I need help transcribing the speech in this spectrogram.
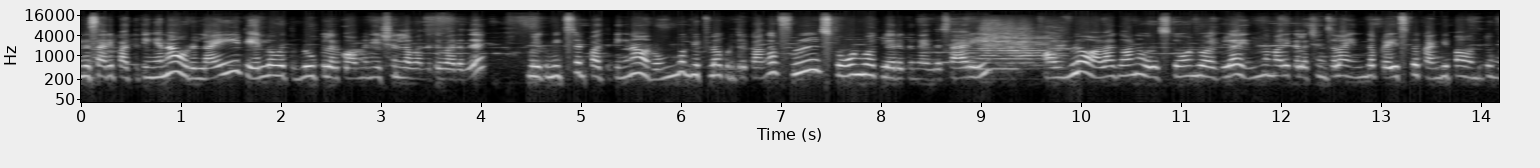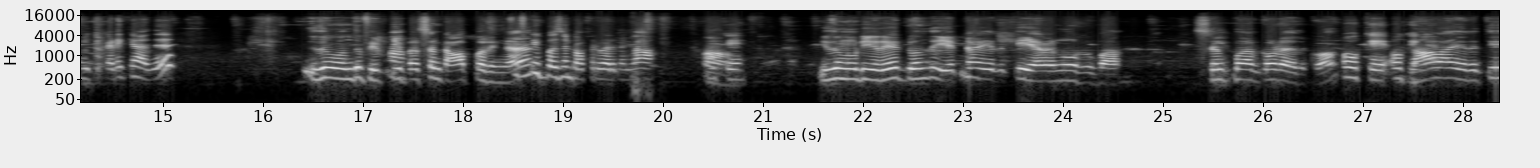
இந்த சாரி பார்த்துட்டீங்கன்னா ஒரு light yellow with blue colour காம்பினேஷன்ல வந்துட்டு வருது. உங்களுக்கு மிக்சட் பார்த்துட்டீங்கன்னா ரொம்ப பியூட்டிஃபுல்லா கொடுத்துருக்காங்க. ஃபுல் ஸ்டோன் ஒர்க்ல இருக்குங்க இந்த saree. அவ்வளோ அழகான ஒரு ஸ்டோன் ஒர்க்ல இந்த மாதிரி கலெக்ஷன்ஸ் எல்லாம் இந்த ப்ரைஸ்க்கு கண்டிப்பா வந்துட்டு உங்களுக்கு கிடைக்காது. இது வந்து பிப்டி பர்சன்ட் ஆஃபருங்க ஃபிஃப்டி பர்சன்ட் ஆஃபர் வருதுங்களா? ஓகே இதனுடைய ரேட் வந்து எட்டாயிரத்தி இருநூறு ரூபாய் சில்க் மார்க்கோட இருக்கும். ஓகே ஓகே நாலாயிரத்தி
